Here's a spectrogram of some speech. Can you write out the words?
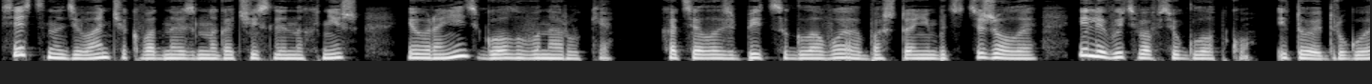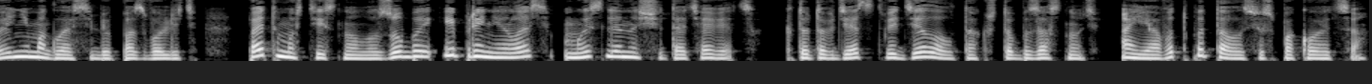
сесть на диванчик в одной из многочисленных ниш и уронить голову на руки. Хотелось биться головой обо что-нибудь тяжелое или выть во всю глотку. И то, и другое не могла себе позволить. Поэтому стиснула зубы и принялась мысленно считать овец. Кто-то в детстве делал так, чтобы заснуть, а я вот пыталась успокоиться.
